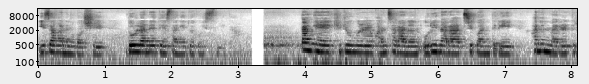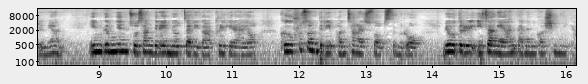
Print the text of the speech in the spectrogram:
이장하는 것이 논란의 대상이 되고 있습니다. 땅의 기륭을 관찰하는 우리나라 직관들이 하는 말을 들으면 임금님 조상들의 묘자리가 불길하여 그 후손들이 번창할 수 없으므로 묘들을 이장해야 한다는 것입니다.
